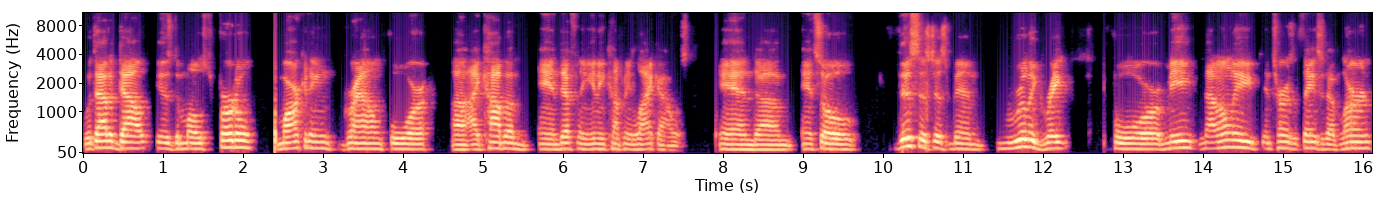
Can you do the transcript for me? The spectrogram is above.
without a doubt, is the most fertile marketing ground for uh, ICABA and definitely any company like ours. And um, and so this has just been really great for me, not only in terms of things that I've learned,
